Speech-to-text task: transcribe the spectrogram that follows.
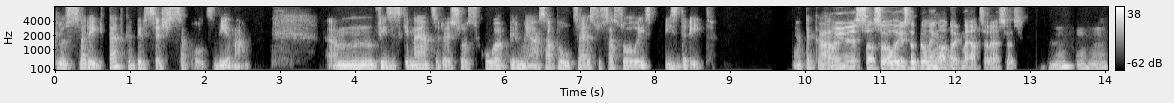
kļūst svarīgi tad, kad ir sešas sapulces dienā. Um, fiziski neatcerēšos, ko pirmajā sapulcē esmu sasolījis izdarīt. Ja, kā... nu, ja es sasolīju, tad pilnīgi noteikti neatcerēsies. Mm -hmm,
